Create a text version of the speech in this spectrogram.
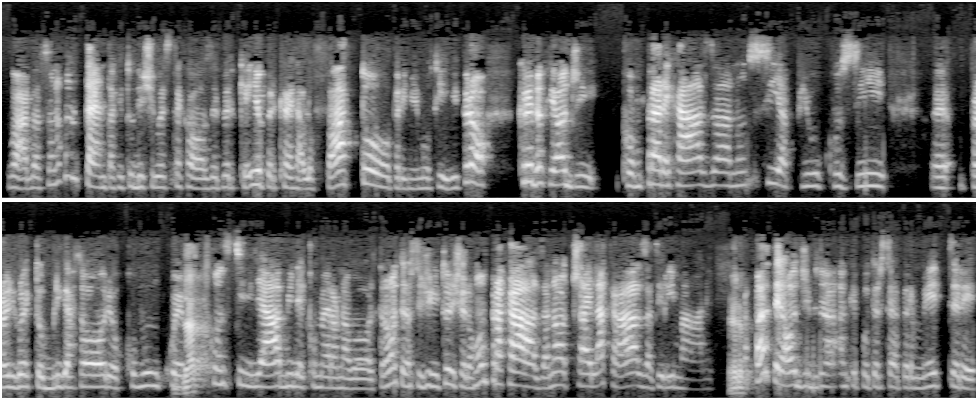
Guarda, sono contenta che tu dici queste cose perché io per carità l'ho fatto per i miei motivi, però credo che oggi comprare casa non sia più così eh, tra virgolette obbligatorio o comunque esatto. consigliabile come era una volta. Una volta i nostri genitori dicevano compra casa, no? C'hai la casa, ti rimani. Vero. A parte oggi bisogna anche potersela permettere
